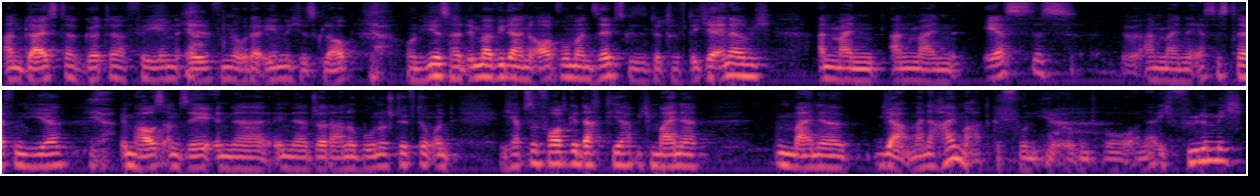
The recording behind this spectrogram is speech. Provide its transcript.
an Geister, Götter, Feen, ja. Elfen oder ähnliches glaubt. Und hier ist halt immer wieder ein Ort, wo man Selbstgesinnte trifft. Ich erinnere mich an mein, an mein erstes äh, an mein erstes Treffen hier im Haus am See in der, in der Giordano Bruno Stiftung und ich habe sofort gedacht, hier habe ich meine meine, ja, meine Heimat gefunden ja. irgendwo. Ne? Ich fühle mich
